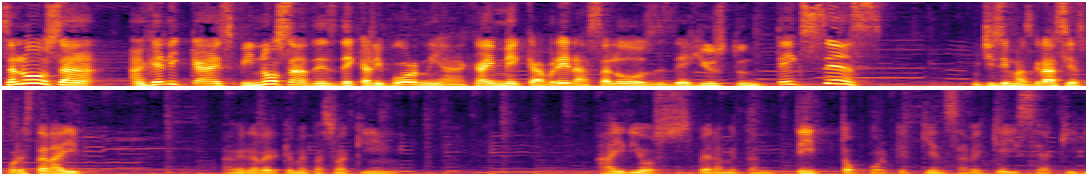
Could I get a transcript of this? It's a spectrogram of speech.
Saludos a Angélica Espinosa desde California, Jaime Cabrera, saludos desde Houston, Texas. Muchísimas gracias por estar ahí. A ver, a ver qué me pasó aquí. Ay Dios, espérame tantito porque quién sabe qué hice aquí.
